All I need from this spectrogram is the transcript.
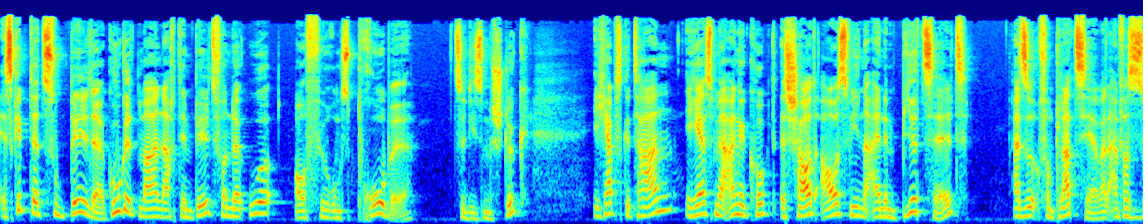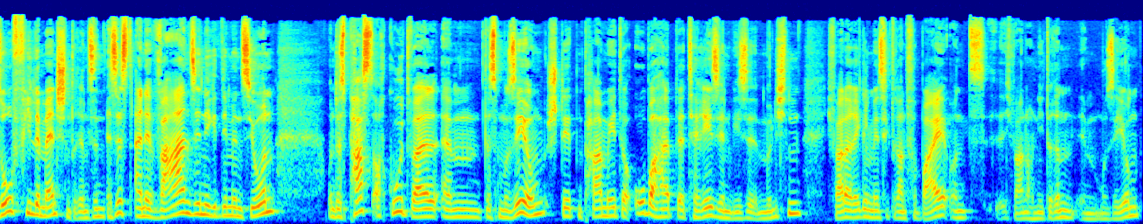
Es gibt dazu Bilder. Googelt mal nach dem Bild von der Uraufführungsprobe zu diesem Stück. Ich habe es getan, ich habe es mir angeguckt. Es schaut aus wie in einem Bierzelt. Also vom Platz her, weil einfach so viele Menschen drin sind. Es ist eine wahnsinnige Dimension. Und das passt auch gut, weil ähm, das Museum steht ein paar Meter oberhalb der Theresienwiese in München. Ich war da regelmäßig dran vorbei und ich war noch nie drin im Museum.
